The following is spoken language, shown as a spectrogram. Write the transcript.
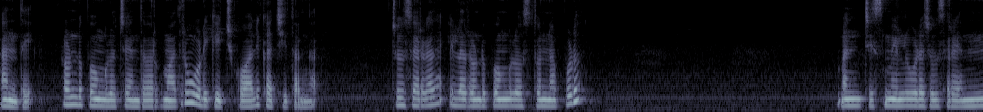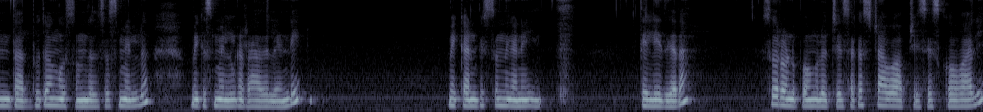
అంతే రెండు పొంగులు వచ్చేంత వరకు మాత్రం ఉడికించుకోవాలి ఖచ్చితంగా. చూసారు కదా ఇలా రెండు పొంగులు వస్తున్నప్పుడు మంచి స్మెల్ కూడా చూసారు ఎంత అద్భుతంగా వస్తుందో తెలుసా స్మెల్? మీకు స్మెల్ రాదులేండి. మీకు కనిపిస్తుంది కానీ తెలియదు కదా. సో రెండు పొంగులు వచ్చేసాక స్టవ్ ఆఫ్ చేసేసుకోవాలి.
